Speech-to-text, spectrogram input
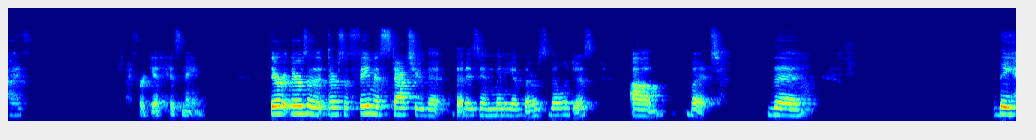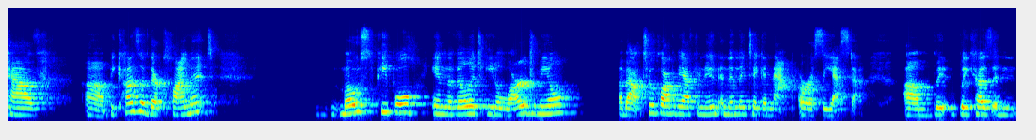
I, I forget his name. There, there's a there's a famous statue that that is in many of those villages, um, but the they have uh, because of their climate most people in the village eat a large meal about two o'clock in the afternoon, and then they take a nap or a siesta um, because in,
